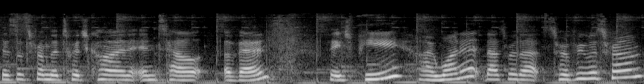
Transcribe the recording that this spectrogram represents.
This is from the TwitchCon Intel event. It's HP. I won it. That's where that trophy was from.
